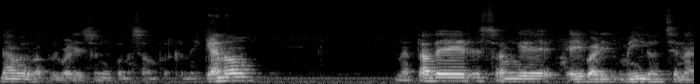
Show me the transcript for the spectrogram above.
না আমার বাপের বাড়ির সঙ্গে কোনো সম্পর্ক নেই। কেন? না, তাদের সঙ্গে এই বাড়ির মিল হচ্ছে না।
